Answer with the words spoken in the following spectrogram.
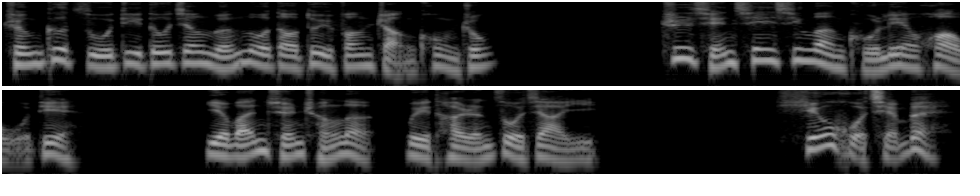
整个祖地都将沦落到对方掌控中。之前千辛万苦炼化武殿，也完全成了为他人做嫁衣。天火前辈，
